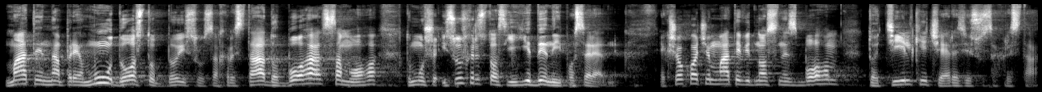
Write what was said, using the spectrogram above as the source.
мати напряму доступ до Ісуса Христа, до Бога самого, тому що Ісус Христос є єдиний посередник. Якщо хочемо мати відносини з Богом, то тільки через Ісуса Христа.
